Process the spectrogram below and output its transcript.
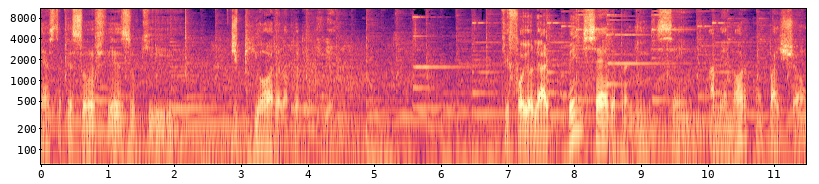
esta pessoa fez o que de pior ela poderia. Que foi olhar bem séria para mim, sem a menor compaixão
